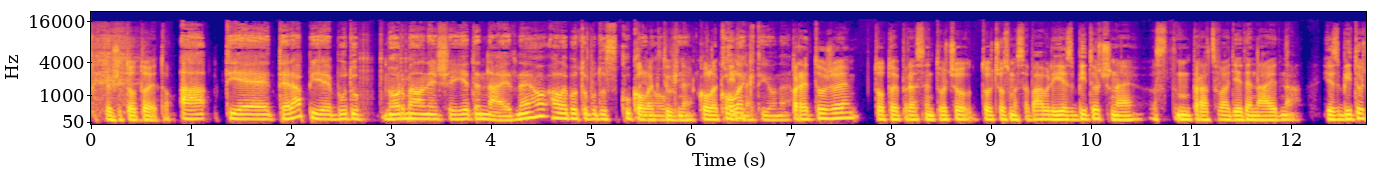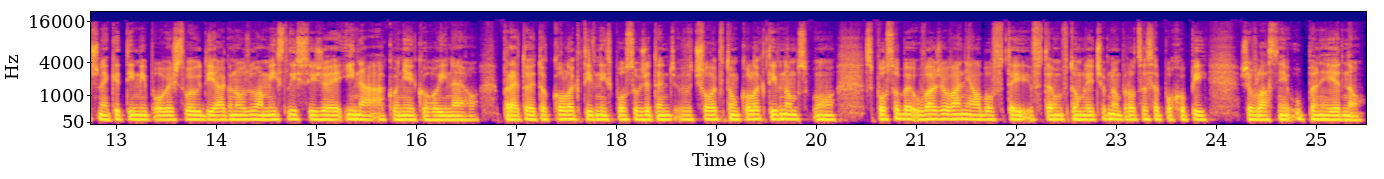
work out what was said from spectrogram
Takže toto je to. A tie terapie budú normálne, že jeden na jedného, alebo to budú skupinové? Kolektívne, kolektívne. kolektívne. Pretože toto je presne to čo, to, čo sme sa bavili, je zbytočné pracovať jeden na jedna je zbytočné, keď ty mi povieš svoju diagnózu a myslíš si, že je iná ako niekoho iného. Preto je to kolektívny spôsob, že ten človek v tom kolektívnom spôsobe uvažovania alebo v, tej, v, tom, v tom liečebnom procese pochopí, že vlastne je úplne jedno,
